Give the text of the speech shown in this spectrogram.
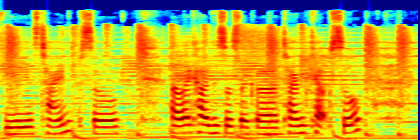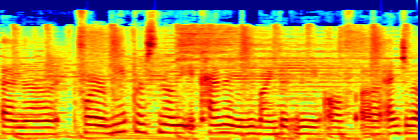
few years time. So i like how this was like a time capsule. And uh, for me personally it kind of reminded me of uh, angela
